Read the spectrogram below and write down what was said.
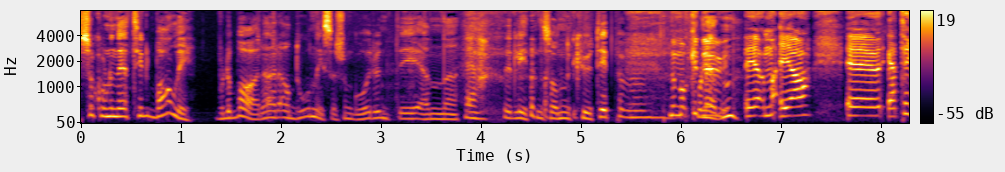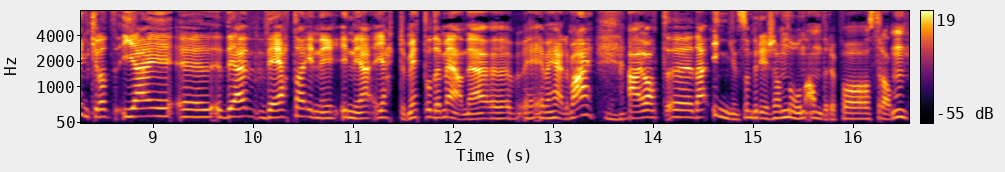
så kommer du ned til Bali, hvor det bare er adoniser som går rundt i en eh, Ja. liten sånn q-tip eh, Men må ikke for neden. du Ja, ja eh, jeg tenker at jeg eh, Det jeg vet da inni, inni hjertet mitt, og det mener jeg eh, med hele meg, Mhm. er jo at eh, det er ingen som bryr seg om noen andre på stranden.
